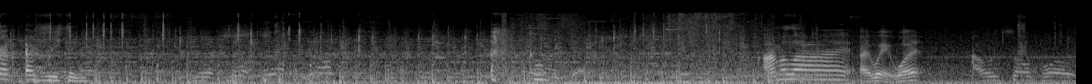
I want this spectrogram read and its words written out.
grab everything. I'm alive. I, wait, what? I was so close.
